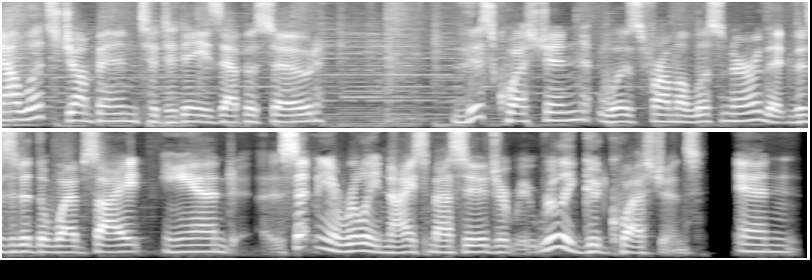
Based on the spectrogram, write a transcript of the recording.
Now, let's jump into today's episode. This question was from a listener that visited the website and sent me a really nice message, uh, really good questions. And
